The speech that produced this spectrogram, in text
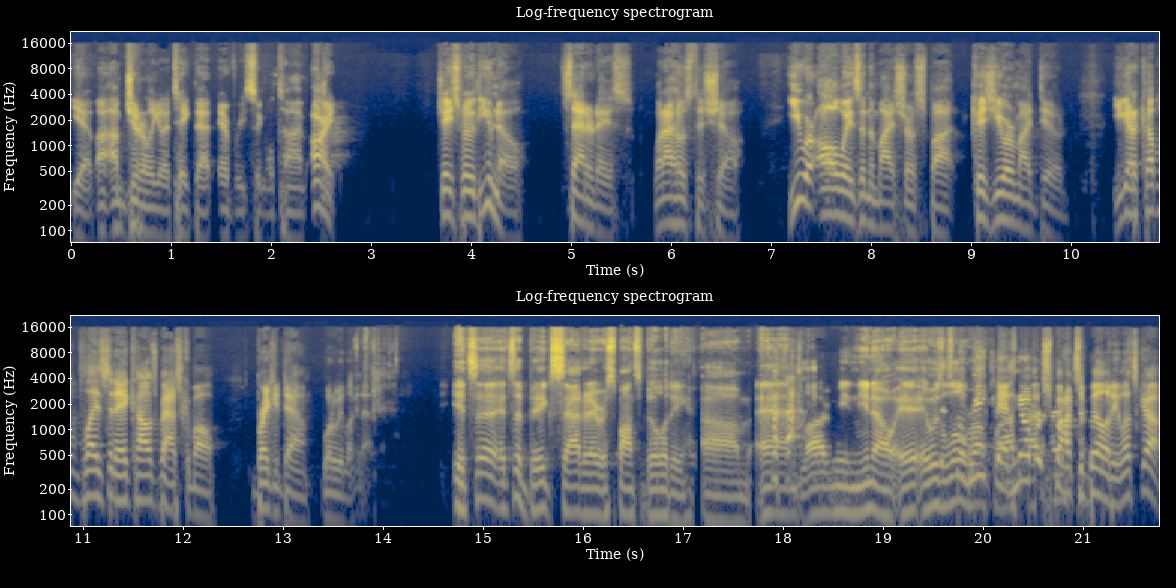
yeah, I'm generally going to take that every single time. All right, Jay Smooth, you know Saturdays when I host this show, you are always in the maestro spot because you are my dude. You got a couple plays today, college basketball. Break it down. What are we looking at? It's a it's a big Saturday responsibility, um, and I mean, you know, it, it was it's a little rough. Weekend, no responsibility. Let's go.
